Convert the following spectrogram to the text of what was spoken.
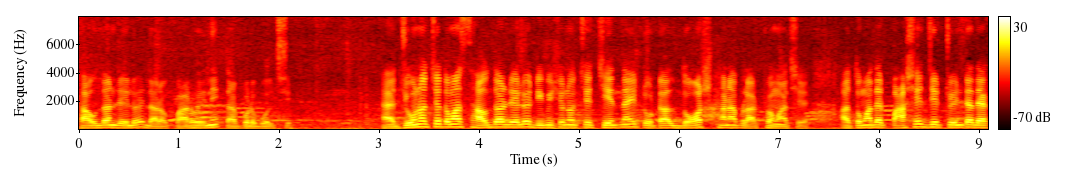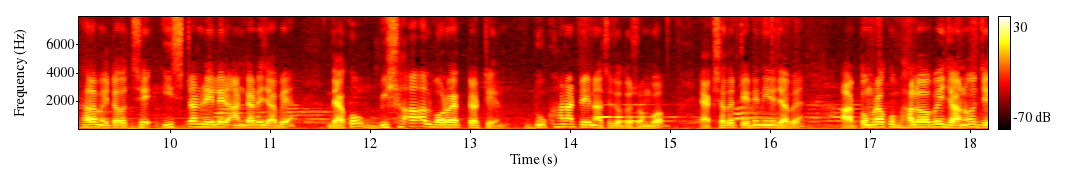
সাউদার্ন রেলওয়ে দাঁড়াও, পার হয়নি তারপরে বলছি। জোন হচ্ছে তোমার সাউদার্ন রেলওয়ে, ডিভিশন হচ্ছে চেন্নাই, টোটাল দশখানা প্ল্যাটফর্ম আছে। আর তোমাদের পাশের যে ট্রেনটা দেখালাম, এটা হচ্ছে ইস্টার্ন রেলের আন্ডারে যাবে। দেখো, বিশাল বড় একটা ট্রেন, দুখানা ট্রেন আছে যত সম্ভব, একসাথে ট্রেনে নিয়ে যাবে। আর তোমরা খুব ভালোভাবেই জানো যে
